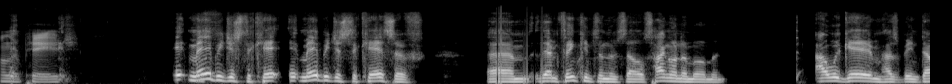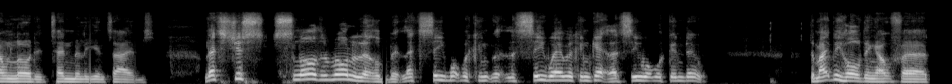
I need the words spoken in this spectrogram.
on their page. It may be just a case. It may be just a case of um, them thinking to themselves, "Hang on a moment, our game has been downloaded 10 million times. Let's just slow the roll a little bit. Let's see what we can. Let's see where we can get. Let's see what we can do. They might be holding out for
